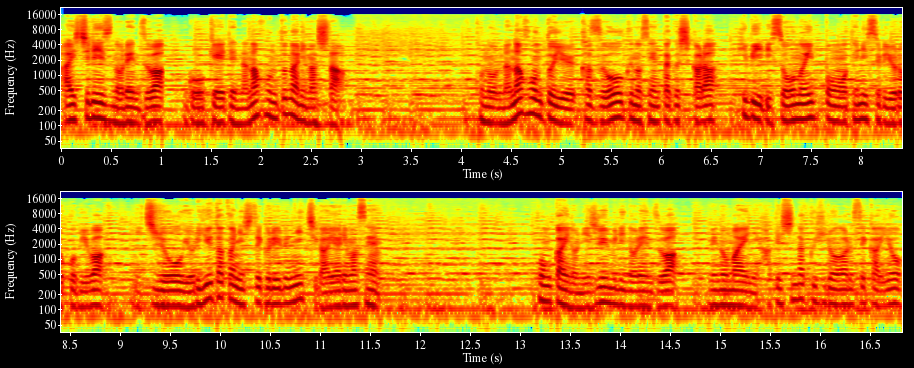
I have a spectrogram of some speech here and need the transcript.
I シリーズのレンズは合計で7本となりました。この7本という数多くの選択肢から日々理想の1本を手にする喜びは日常をより豊かにしてくれるに違いありません。今回の 20mm のレンズは目の前に果てしなく広がる世界を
